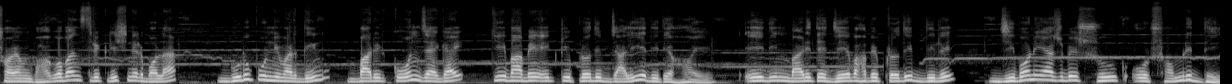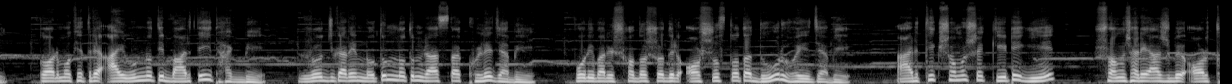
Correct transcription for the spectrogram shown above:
স্বয়ং ভগবান শ্রীকৃষ্ণের বলা গুরু পূর্ণিমার দিন বাড়ির কোন জায়গায় কীভাবে একটি প্রদীপ জ্বালিয়ে দিতে হয়। এই দিন বাড়িতে যেভাবে প্রদীপ দিলে জীবনে আসবে সুখ ও সমৃদ্ধি। কর্মক্ষেত্রে আয় উন্নতি বাড়তেই থাকবে। রোজগারের নতুন নতুন রাস্তা খুলে যাবে। পরিবারের সদস্যদের অসুস্থতা দূর হয়ে যাবে। আর্থিক সমস্যা কেটে গিয়ে সংসারে আসবে অর্থ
